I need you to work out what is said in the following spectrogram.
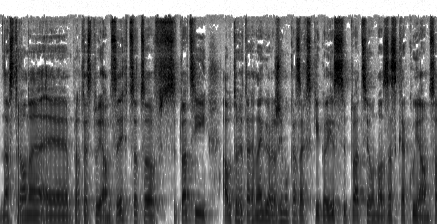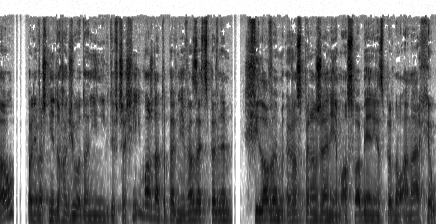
na stronę e, protestujących, co, co w sytuacji autorytarnego reżimu kazachskiego jest sytuacją no, zaskakującą, ponieważ nie dochodziło do niej nigdy wcześniej i można to pewnie wiązać z pewnym chwilowym rozprężeniem, osłabieniem, z pewną anarchią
